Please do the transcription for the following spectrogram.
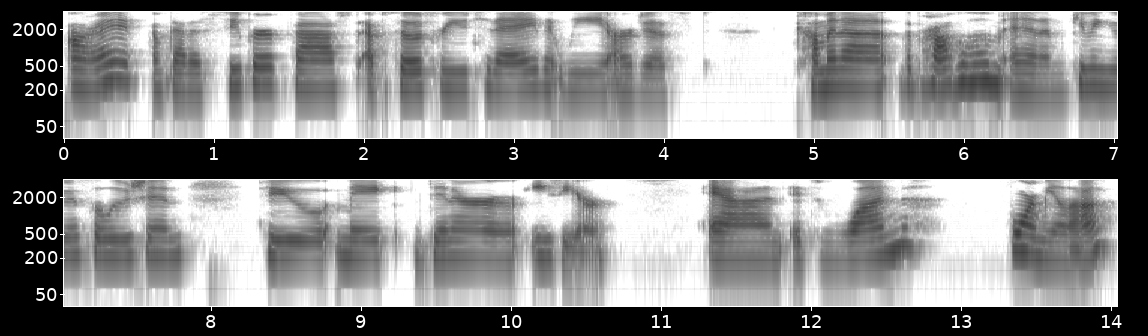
All right, I've got a super fast episode for you today that we are just coming at the problem and I'm giving you a solution to make dinner easier. And it's one formula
